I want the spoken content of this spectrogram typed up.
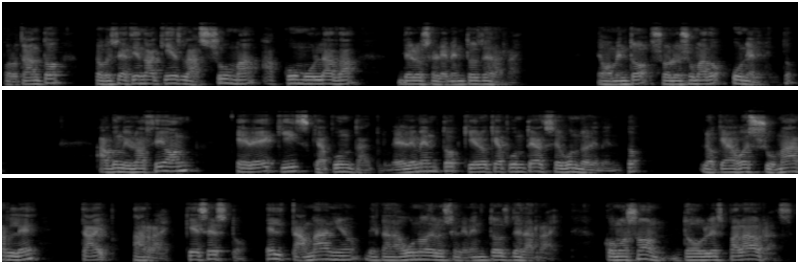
Por lo tanto, lo que estoy haciendo aquí es la suma acumulada de los elementos del array. De momento solo he sumado un elemento. A continuación, EBX, que apunta al primer elemento, quiero que apunte al segundo elemento lo que hago es sumarle type array. ¿Qué es esto? El tamaño de cada uno de los elementos del array. Como son dobles palabras,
